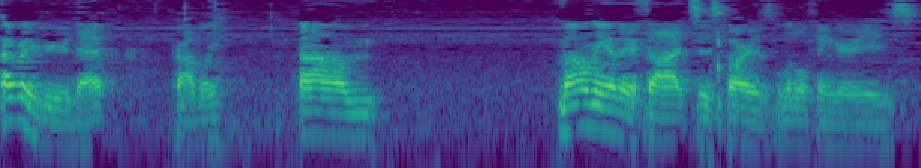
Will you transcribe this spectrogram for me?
I would agree with that, probably. Um, my only other thoughts as far as Littlefinger is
